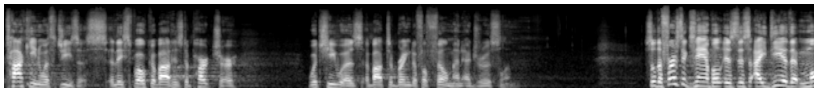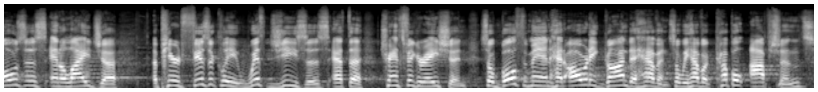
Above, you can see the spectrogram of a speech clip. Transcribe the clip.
talking with Jesus. And they spoke about his departure, which he was about to bring to fulfillment at Jerusalem. So, the first example is this idea that Moses and Elijah appeared physically with Jesus at the transfiguration. So both men had already gone to heaven. So we have a couple options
